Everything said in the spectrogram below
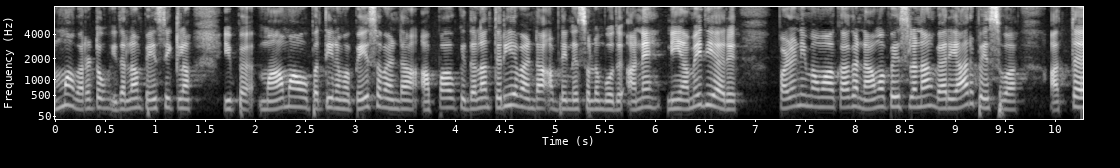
அம்மா வரட்டும் இதெல்லாம் பேசிக்கலாம். இப்போ மாமாவை பற்றி நம்ம பேச வேண்டாம் அப்பாவுக்கு இதெல்லாம் தெரிய வேண்டாம் அப்படின்னு சொல்லும்போது அண்ணே நீ அமைதியாரு பழனி மாமாவுக்காக நாம் பேசலனா வேறு யார் பேசுவா? அத்தை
